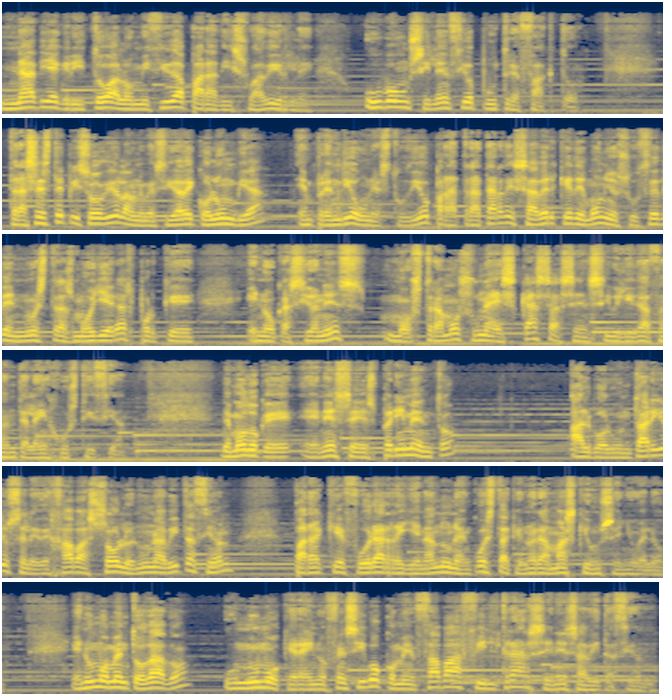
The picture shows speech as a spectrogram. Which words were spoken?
nadie gritó al homicida para disuadirle. Hubo un silencio putrefacto. Tras este episodio, la Universidad de Columbia emprendió un estudio para tratar de saber qué demonios sucede en nuestras molleras porque en ocasiones mostramos una escasa sensibilidad ante la injusticia. De modo que en ese experimento al voluntario se le dejaba solo en una habitación para que fuera rellenando una encuesta que no era más que un señuelo. En un momento dado, un humo que era inofensivo comenzaba a filtrarse en esa habitación.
